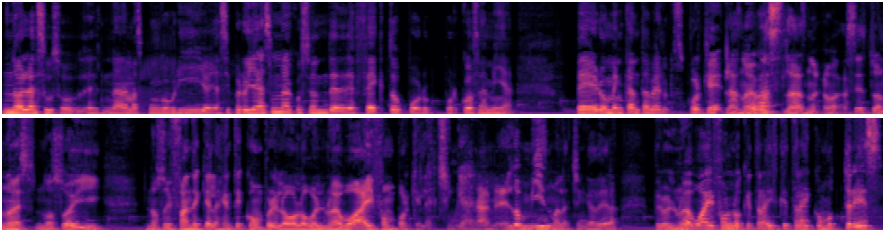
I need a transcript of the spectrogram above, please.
no las uso. eh, Nada más pongo brillo y así, pero ya es una cuestión de defecto por, por cosa mía. Pero me encanta verlos. Porque las nuevas, las esto no es, no soy, no soy fan de que la gente compre luego, luego el nuevo iPhone porque la chingada, es lo mismo la chingadera, pero el nuevo iPhone lo que trae es que trae como tres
